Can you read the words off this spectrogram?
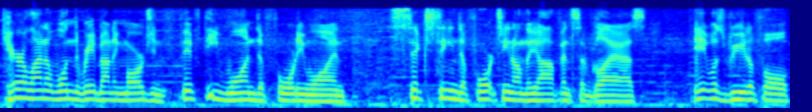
Carolina won the rebounding margin 51 to 41, 16 to 14 on the offensive glass. It was beautiful.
